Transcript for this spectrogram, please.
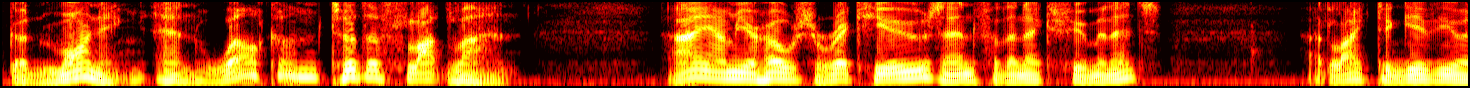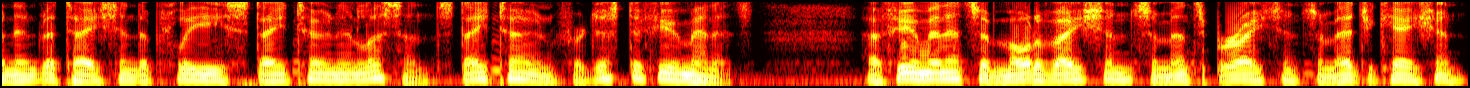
Good morning and welcome to the Flatline. I am your host, Rick Hughes, and for the next few minutes, I'd like to give you an invitation to please stay tuned and listen. Stay tuned for just a few minutes. A few minutes of motivation, some inspiration, some education,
